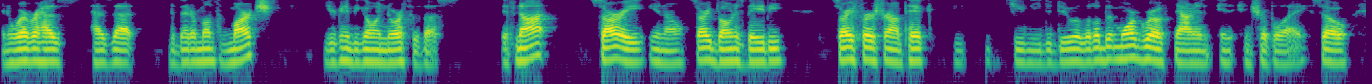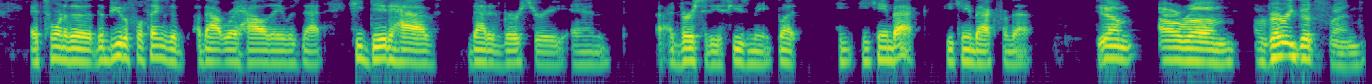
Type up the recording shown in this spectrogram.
and whoever has has that the better month of March, you're going to be going north with us. If not, sorry, you know, sorry, bonus baby, sorry, first round pick. You need to do a little bit more growth down in, in, in AAA. So it's one of the the beautiful things about Roy Halladay was that he did have that adversary and adversity, excuse me, but he, he came back. He came back from that. Yeah, um, our um, our very good friend,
